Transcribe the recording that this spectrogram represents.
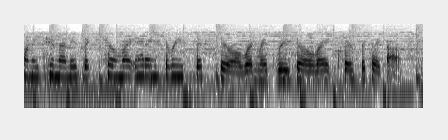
2296, turn right heading 360, runway 30 right, clear for takeoff.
